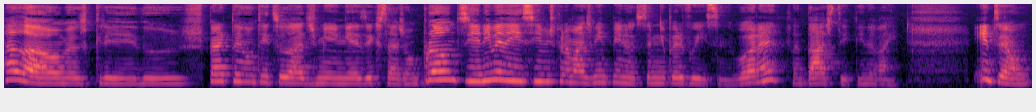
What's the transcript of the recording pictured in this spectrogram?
Hello, meus queridos! Espero que tenham tido saudades minhas e que estejam prontos e animadíssimos para mais 20 minutos da minha parvoíce. Bora? Fantástico, ainda bem. Então,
